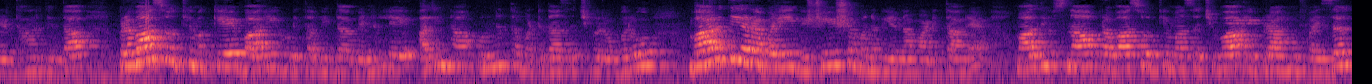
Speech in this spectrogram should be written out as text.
ನಿರ್ಧಾರದಿಂದ ಪ್ರವಾಸೋದ್ಯಮಕ್ಕೆ ಭಾರಿ ಹೊಡೆತ ಬಿದ್ದ ಬೆನ್ನಲ್ಲೇ ಅಲ್ಲಿನ ಉನ್ನತ ಮಟ್ಟದ ಸಚಿವರೊಬ್ಬರು ಭಾರತೀಯರ ಬಳಿ ವಿಶೇಷ ಮನವಿಯನ್ನ ಮಾಡಿದ್ದಾರೆ. ಮಾಲ್ದೀವ್ಸ್ನ ಪ್ರವಾಸೋದ್ಯಮ ಸಚಿವ ಇಬ್ರಾಹಿಂ ಫೈಜಲ್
